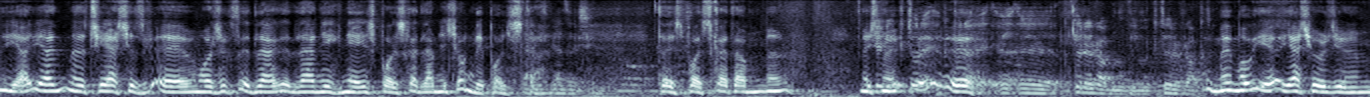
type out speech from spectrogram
Ja, ja, czy ja się, może dla, dla nich nie jest Polska, dla mnie ciągle Polska. Tak, zgadza się. To jest Polska tam Myśmy, Czyli który, który, e, który, rok mówimy? Który rok? My, ja się urodziłem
